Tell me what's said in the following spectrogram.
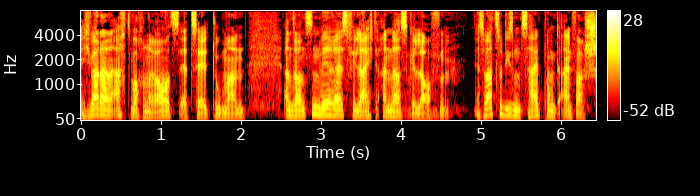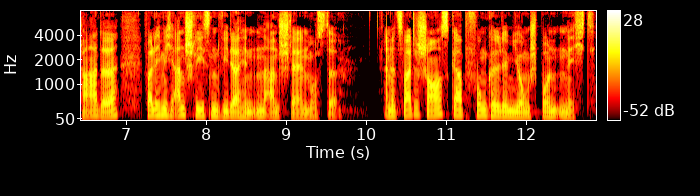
Ich war dann acht Wochen raus, erzählt Duman. Ansonsten wäre es vielleicht anders gelaufen. Es war zu diesem Zeitpunkt einfach schade, weil ich mich anschließend wieder hinten anstellen musste. Eine zweite Chance gab Funkel dem Jungspund nicht.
